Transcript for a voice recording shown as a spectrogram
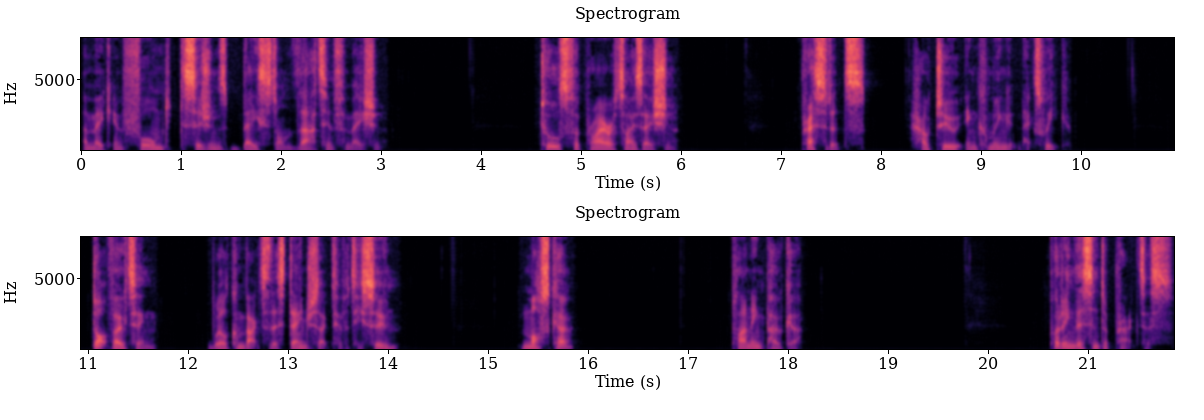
and make informed decisions based on that information. Tools for prioritization. Precedents how to incoming next week. Dot voting. We'll come back to this dangerous activity soon. MoSCoW. Planning poker. Putting this into practice.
